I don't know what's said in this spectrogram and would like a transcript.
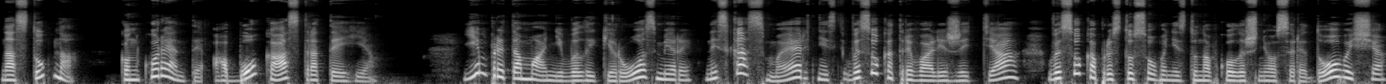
Наступна конкуренти або К-стратегія. Їм притаманні великі розміри, низька смертність, висока тривалість життя, висока пристосованість до навколишнього середовища,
